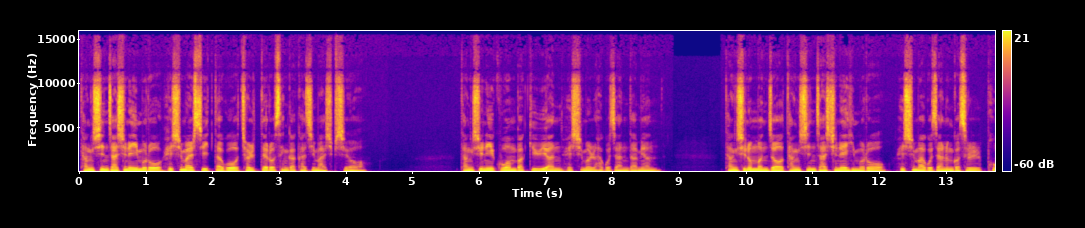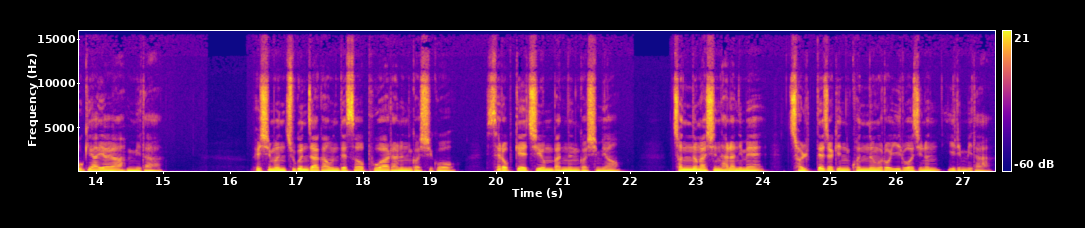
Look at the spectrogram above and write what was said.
당신 자신의 힘으로 회심할 수 있다고 절대로 생각하지 마십시오. 당신이 구원받기 위한 회심을 하고자 한다면 당신은 먼저 당신 자신의 힘으로 회심하고자 하는 것을 포기하여야 합니다. 회심은 죽은 자 가운데서 부활하는 것이고 새롭게 지음받는 것이며 전능하신 하나님의 절대적인 권능으로 이루어지는 일입니다.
